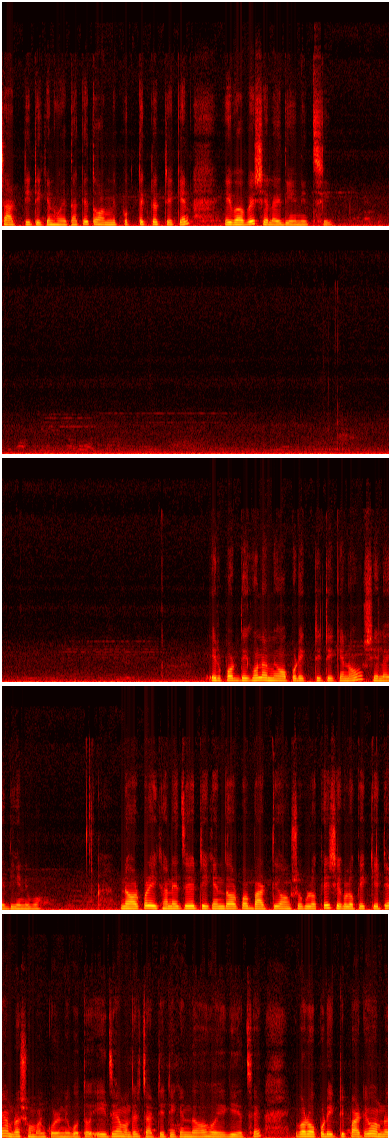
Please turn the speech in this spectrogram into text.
চারটি টেকেন হয়ে থাকে। তো আমি প্রত্যেকটা টেকেন এইভাবে সেলাই দিয়ে নিচ্ছি। এরপর দেখুন আমি অপর একটি টেকেনও সেলাই দিয়ে নেব। নেওয়ার পর এখানে যে টেকেন দেওয়ার পর বাড়তি অংশগুলোকে সেগুলোকে কেটে আমরা সমান করে নেব। তো এই যে আমাদের চারটি টেকেন দেওয়া হয়ে গিয়েছে। এবার অপর একটি পার্টেও আমরা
